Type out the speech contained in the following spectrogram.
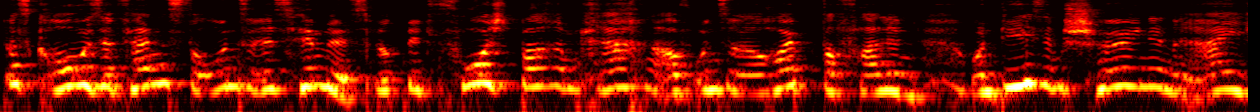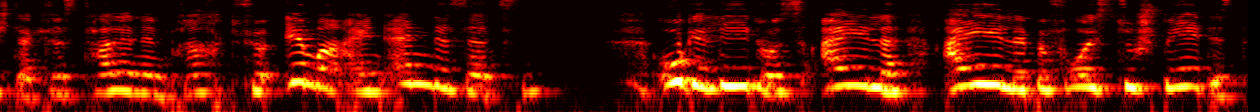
Das große Fenster unseres Himmels wird mit furchtbarem Krachen auf unsere Häupter fallen und diesem schönen Reich der kristallenen Pracht für immer ein Ende setzen. O Gelidus, eile, eile, bevor es zu spät ist.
